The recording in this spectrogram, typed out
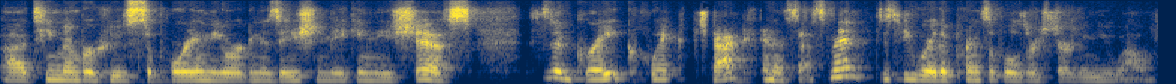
uh, team member who's supporting the organization making these shifts, this is a great quick check and assessment to see where the principles are serving you well.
